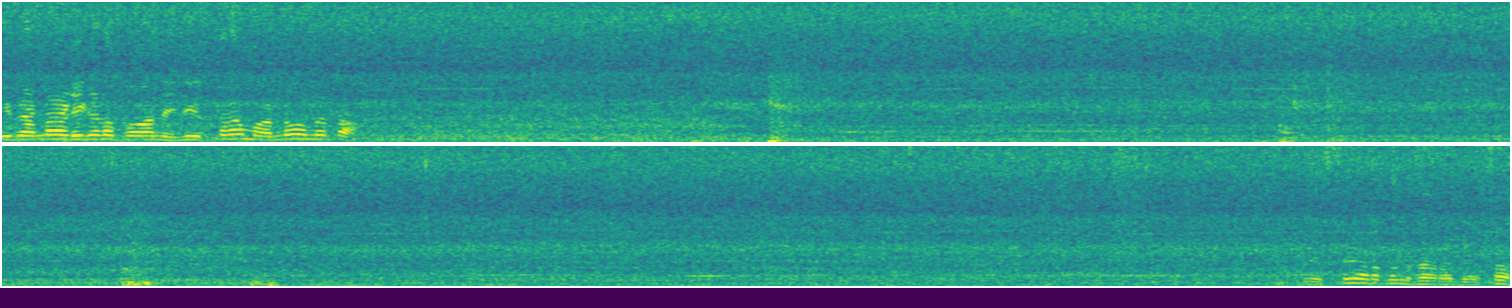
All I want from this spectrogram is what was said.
ഈ വെള്ളം അടിക്കണ പോകാൻ ഇത് ഇത്ര മണ്ണ് വന്നിട്ടാ. ബസ് കിടക്കുന്നു സാറേ ബസ്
